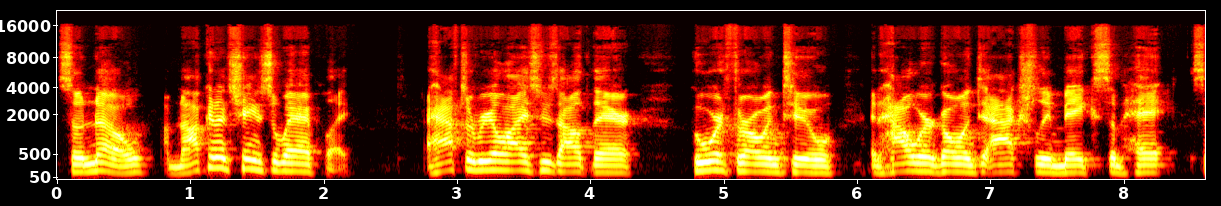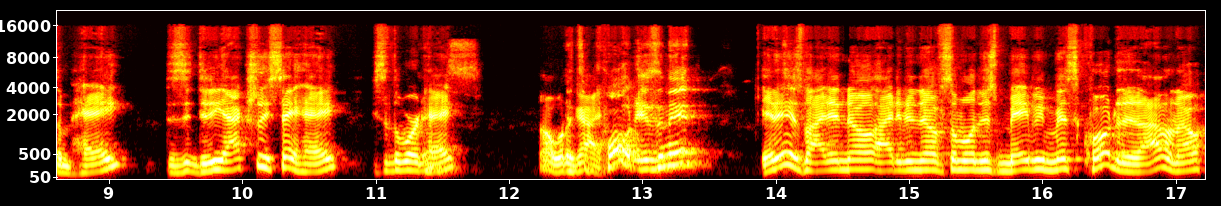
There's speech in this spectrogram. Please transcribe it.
So no, I'm not going to change the way I play. I have to realize who's out there, who we're throwing to." And how we're going to actually make some hay. Some hay? Does it? Did he actually say hay? He said the word hay. Oh, what a It's guy! a quote, isn't it? It is, but I didn't know. I didn't know if someone just maybe misquoted it. I don't know.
